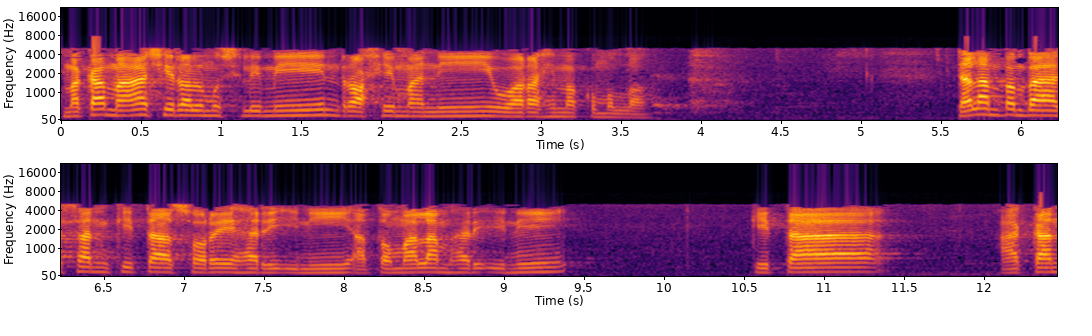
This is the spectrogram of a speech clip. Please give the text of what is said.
maka ma'asyiral muslimin rahimani wa rahimakumullah dalam pembahasan kita sore hari ini atau malam hari ini kita akan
